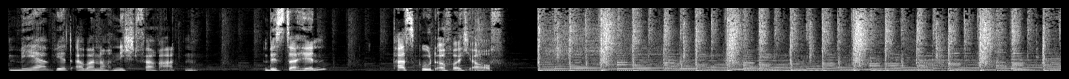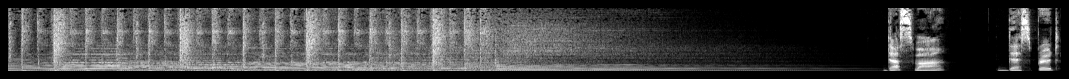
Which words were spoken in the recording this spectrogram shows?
Mehr wird aber noch nicht verraten. Bis dahin, passt gut auf euch auf. Das war Desperate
